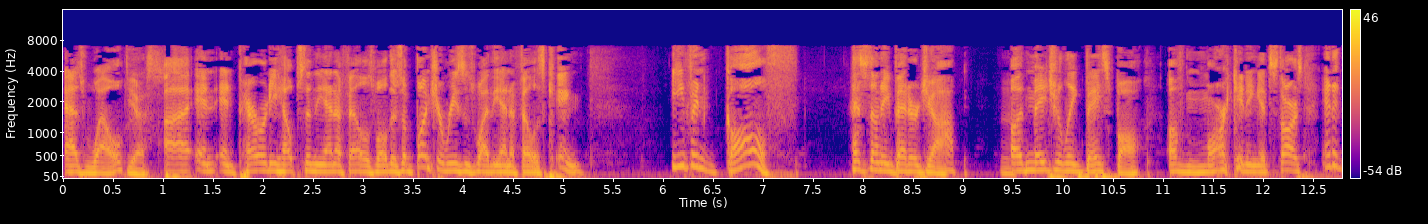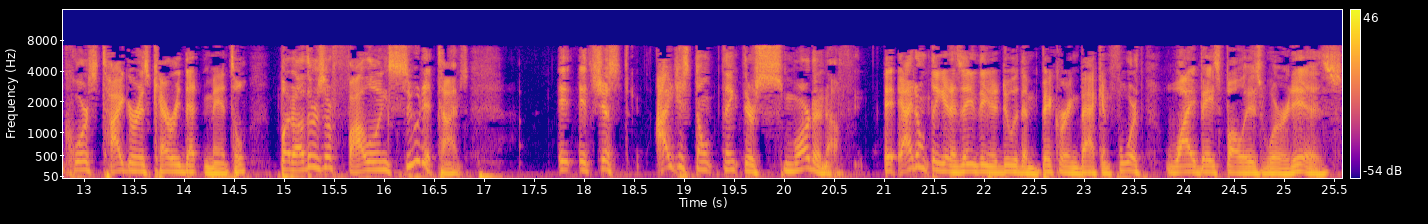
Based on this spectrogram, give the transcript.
as well. Yes. Uh, and and parity helps in the NFL as well. There's a bunch of reasons why the NFL is king. Even golf has done a better job Hmm. of Major League Baseball of marketing its stars. And of course, Tiger has carried that mantle, but others are following suit at times. It, it's just, I just don't think they're smart enough. I I don't think it has anything to do with them bickering back and forth why baseball is where it is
